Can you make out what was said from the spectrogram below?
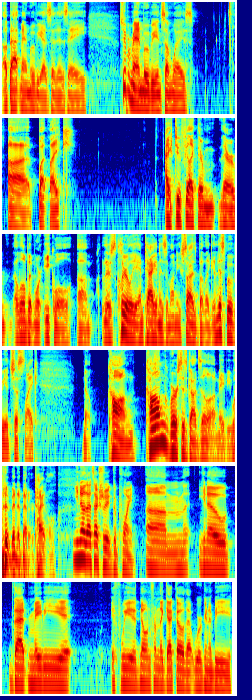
a batman movie as it is a superman movie in some ways uh but like i do feel like they're they're a little bit more equal um there's clearly antagonism on each side but like in this movie it's just like no kong kong versus godzilla maybe would have been a better title You know, that's actually a good point. Um, you know, that maybe if we had known from the get go that we're going to be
